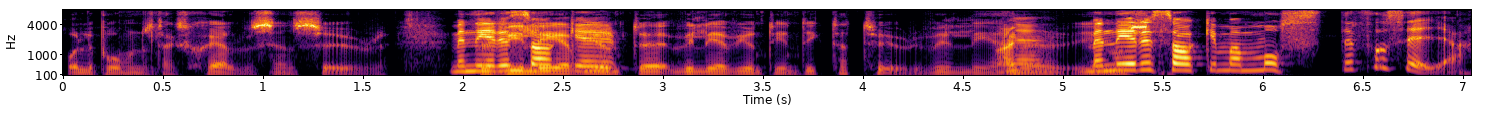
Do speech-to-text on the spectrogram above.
håller på med någon slags självcensur. Men är det vi, saker- lever ju inte, vi lever ju inte i en diktatur. Vi lever Nej. i Men någon är det saker man måste få säga?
